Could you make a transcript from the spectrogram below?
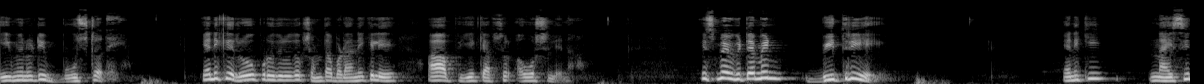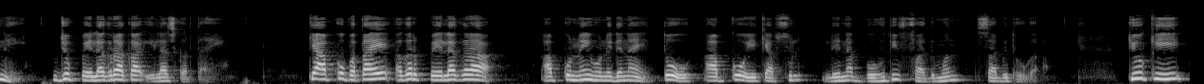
इम्यूनिटी बूस्टर है। यानी कि रोग प्रतिरोधक क्षमता बढ़ाने के लिए आप ये कैप्सूल अवश्य लेना। इसमें विटामिन बी थ्री है। यानी कि नाइसिन है। जो पेलाग्रा का इलाज करता है। क्या आपको पता है, अगर पेलाग्रा आपको नहीं होने देना है तो आपको ये कैप्सूल लेना बहुत ही फ़ायदेमंद साबित होगा। क्योंकि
